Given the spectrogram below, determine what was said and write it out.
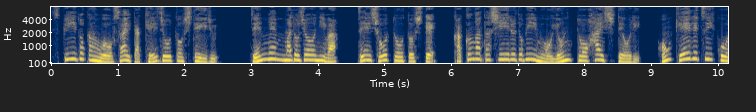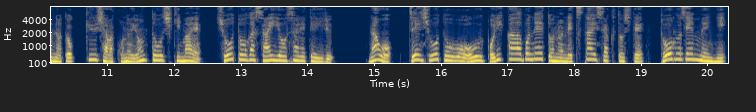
スピード感を抑えた形状としている。前面窓上には、全消灯として、角型シールドビームを4灯配しており、本系列以降の特急車はこの4灯式前、消灯が採用されている。なお、全消灯を覆うポリカーボネートの熱対策として、頭具前面に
